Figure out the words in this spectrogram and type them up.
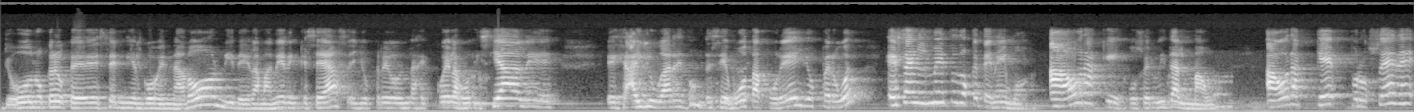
yo no creo que debe ser ni el gobernador, ni de la manera en que se hace, yo creo en las escuelas judiciales, eh, hay lugares donde se vota por ellos, pero bueno, ese es el método que tenemos. Ahora qué, José Luis Dalmau, ahora qué procede,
